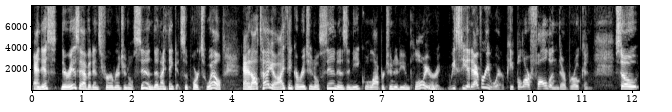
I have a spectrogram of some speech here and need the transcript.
and if there is evidence for original sin, then I think it supports well. And I'll tell you, I think original sin is an equal opportunity employer. We see it everywhere. People are fallen, they're broken. So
